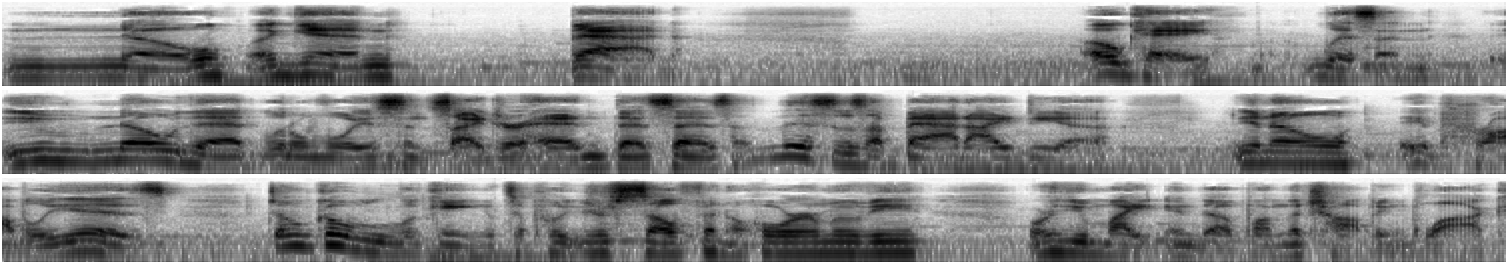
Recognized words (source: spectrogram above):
No, again, bad. Okay, listen. You know that little voice inside your head that says, This is a bad idea. You know, it probably is. Don't go looking to put yourself in a horror movie, or you might end up on the chopping block.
